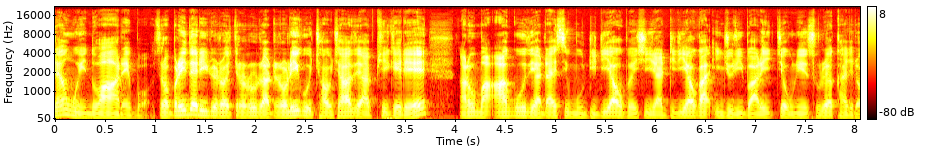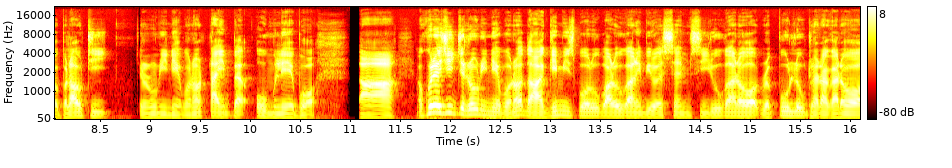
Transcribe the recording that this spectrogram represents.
တန်းဝင်သွားရတယ်ပေါ့ဆိုတော့ပရိသတ်တွေတော့ကျွန်တော်တို့ဒါတော်တော်လေးကိုခြောက်ချားစရာဖြစ်ခဲ့တယ်ငါတို့မှာအားကိုးစရာတိုက်စစ်မှုဒီတယောက်ပဲရှိတာဒီတယောက်က injury ပါတွေကြုံနေဆိုတဲ့အခါကျတော့ဘယ်လောက်ထိ ကျွန်တော်တို့အနေနဲ့ပေါ့နော်တိုင်ပတ်အောင်မလဲပေါ့ဒါအခုလက်ရှိကျွန်တော်တို့အနေနဲ့ပေါ့နော်ဒါ Game Sport တို့ဘာလို့ကနေပြီးတော့ Samsi တို့ကတော့ report လုပ်ထားတာကတော့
